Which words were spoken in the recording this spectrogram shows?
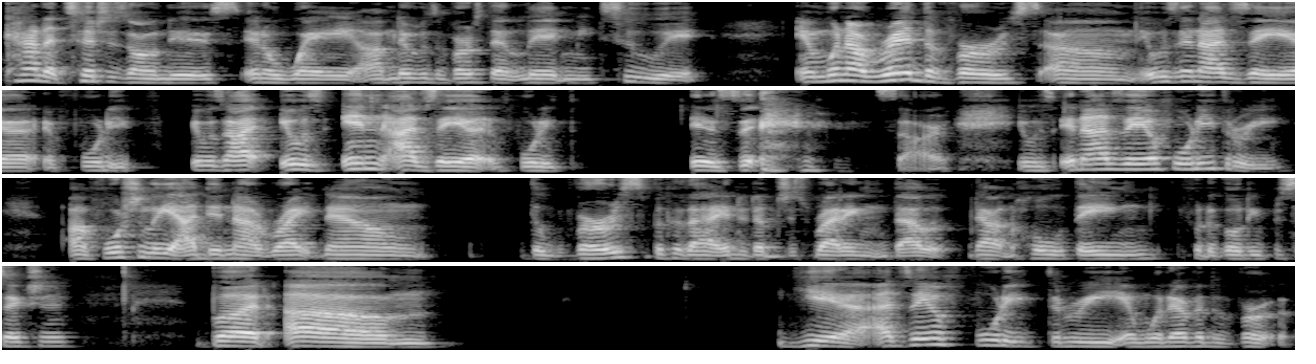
kind of touches on this in a way. Um, there was a verse that led me to it. And when I read the verse, um, it was in Isaiah and 40, it was, I, it was in Isaiah and 40, is sorry, it was in Isaiah 43. Unfortunately, I did not write down the verse because I ended up just writing down, down the whole thing for the Go Deeper section. But, um, yeah, Isaiah 43 and whatever the ver-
